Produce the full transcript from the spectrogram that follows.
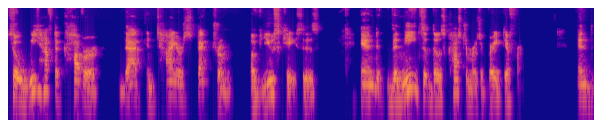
So we have to cover that entire spectrum of use cases and the needs of those customers are very different. And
